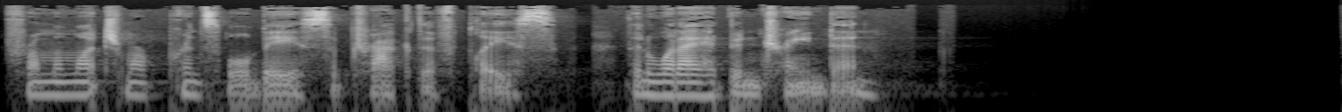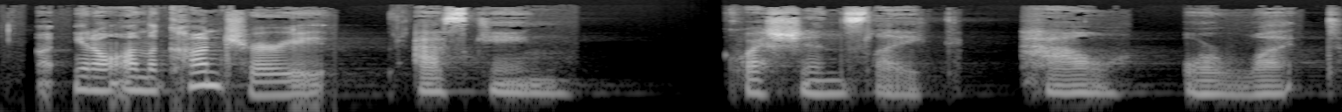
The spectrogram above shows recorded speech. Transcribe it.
from a much more principle based, subtractive place than what I had been trained in. Uh, you know, on the contrary, asking questions like how or what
